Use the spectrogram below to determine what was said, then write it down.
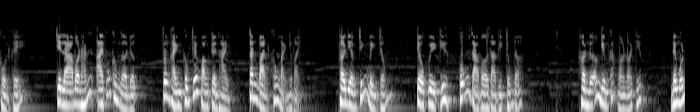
khổn khế. Chỉ là bọn hắn ai cũng không ngờ được, Phương Hành không chế Hoàng Tuyền Hải Tân bản không mạnh như vậy. Thời điểm chính mình chống, Tiểu quỷ kia cũng giả vờ giả vịt chống đỡ. Hơn nữa nghiêm khắc mà nói tiếp, Nếu muốn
